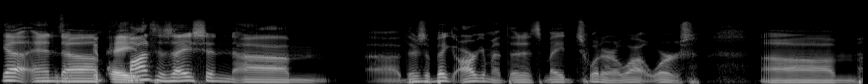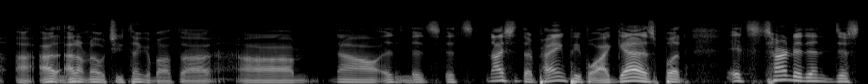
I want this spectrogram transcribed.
Yeah, and it uh, monetization. Um, uh, there's a big argument that it's made Twitter a lot worse. Um, I, I, I don't know what you think about that. Um, now it's Mhm. it's it's nice that they're paying people, I guess, but it's turned it in just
